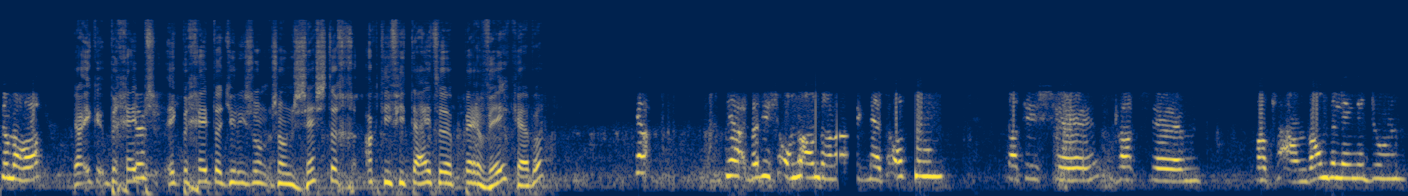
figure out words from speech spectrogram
noem maar op. Ja, ik begreep, Dus- ik begreep dat jullie zo'n zo'n 60 activiteiten per week hebben. Ja. ja, dat is onder andere wat ik net opnoem. Dat is eh, wat, ehm, wat we aan wandelingen doen,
